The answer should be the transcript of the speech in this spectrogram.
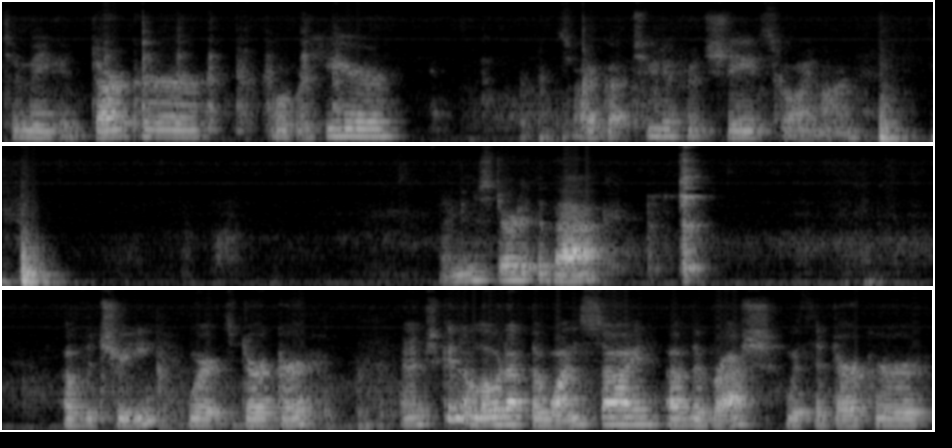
to make it darker over here. So I've got two different shades going on. I'm going to start at the back of the tree where it's darker. And I'm just going to load up the one side of the brush with the darker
